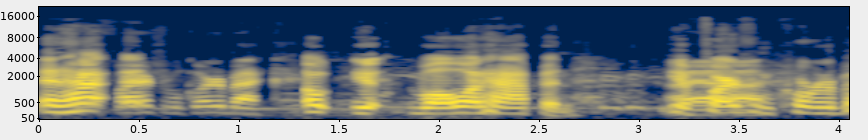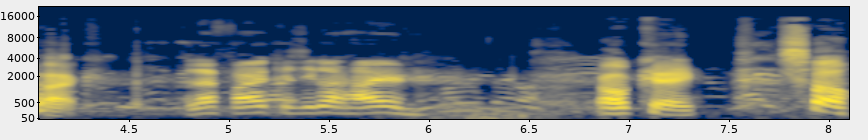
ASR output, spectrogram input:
And how? Fired from quarterback. Oh, you, well, what happened? You got I, fired uh, from quarterback. I got fired because he got hired. Okay, so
